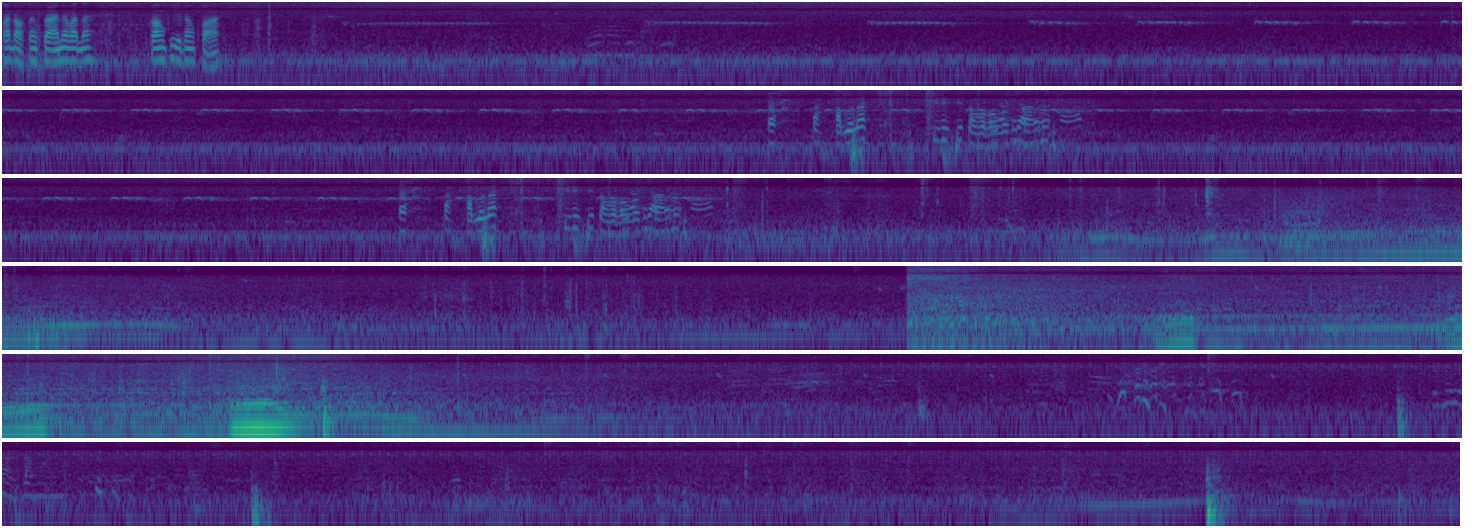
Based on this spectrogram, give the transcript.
วัดออกทางซ้ายนะวัดนะ กล้องพี่ทางขวา ไปไปขับรถเลยพี่พี่พี่ต้องระวังรถพี่ตามนะ ไปไปขับรถนะพี่พี่พี่ต้องระวังรถพี่ต่อนะ จะไม่อยากดังเลยครับ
